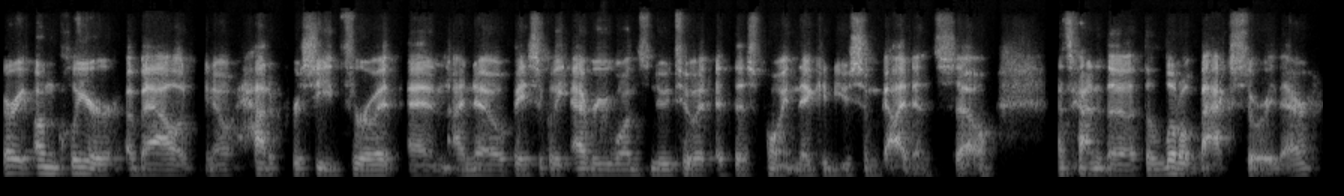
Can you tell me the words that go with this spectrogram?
very unclear about you know how to proceed through it and i know basically everyone's new to it at this point and they could use some guidance so that's kind of the the little backstory there.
